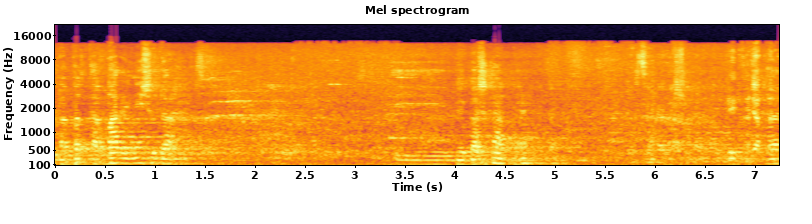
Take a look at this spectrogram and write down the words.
mendapat kabar ini sudah dibebaskan ya dibebaskan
